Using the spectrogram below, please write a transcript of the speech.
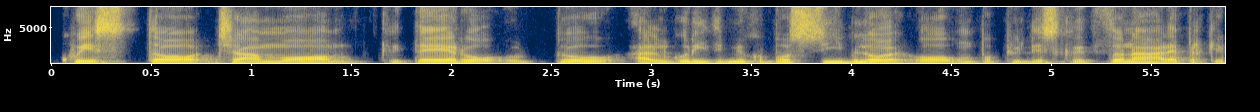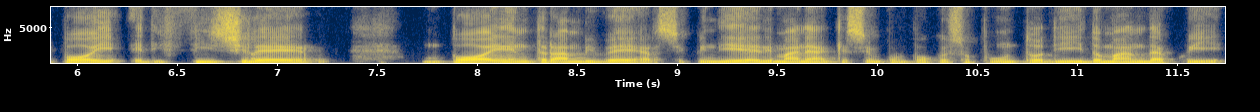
questo diciamo, criterio più algoritmico possibile o un po' più discrezionale, perché poi è difficile un po' in entrambi i versi, quindi rimane anche sempre un po' questo punto di domanda qui.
